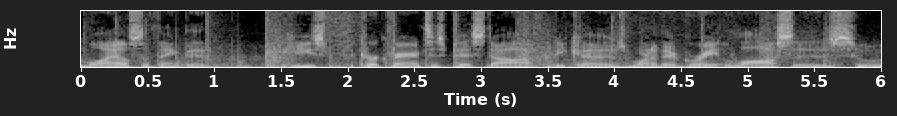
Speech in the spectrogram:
Well, I also think that he's Kirk Ferentz is pissed off because one of their great losses, who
